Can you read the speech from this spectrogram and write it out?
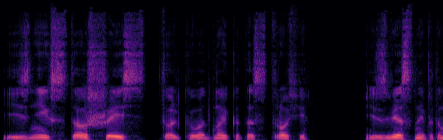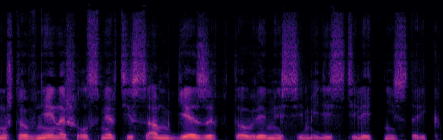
из них 106 только в одной катастрофе, известной потому, что в ней нашел смерть и сам Гезе, в то время семидесятилетний старик.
